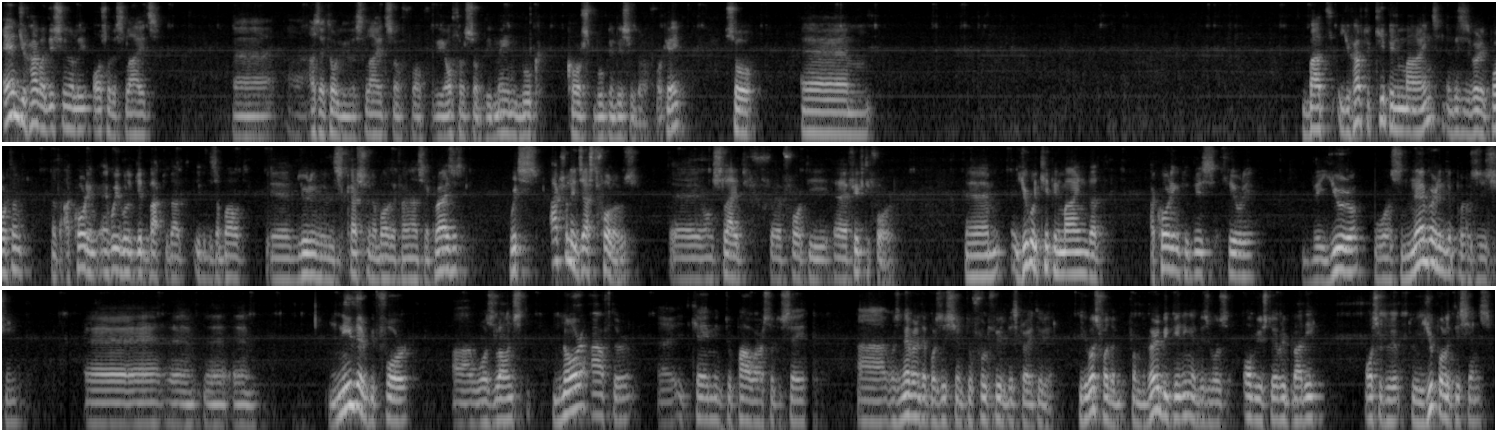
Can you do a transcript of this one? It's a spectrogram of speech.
And you have additionally also the slides, uh, as I told you, the slides of, of the authors of the main book, course book in Düsseldorf, okay? So, um, but you have to keep in mind, and this is very important, that according, and we will get back to that if it is about uh, during the discussion about the financial crisis, which actually just follows uh, on slide uh, 40, uh, 54. Um, you will keep in mind that according to this theory, the euro was never in the position, uh, uh, um, neither before was launched nor after it came into power, so to say, uh, was never in the position to fulfill this criteria. It was for the, from the very beginning, and this was obvious to everybody, also to, to EU politicians,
